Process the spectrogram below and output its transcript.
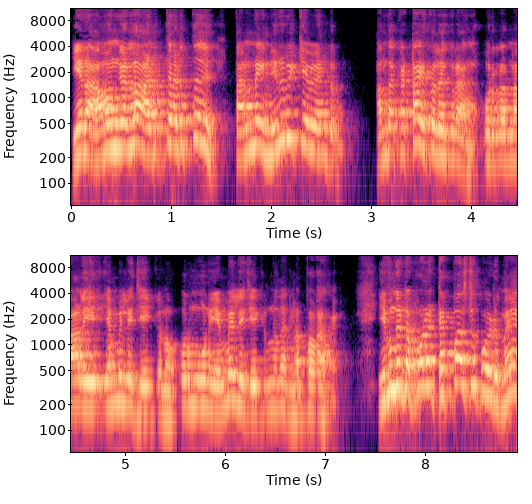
ஏன்னா அவங்க எல்லாம் அடுத்தடுத்து தன்னை நிரூபிக்க வேண்டும். அந்த கட்டாயத்தில் இருக்கிறாங்க. ஒரு நாலு எம்எல்ஏ ஜெயிக்கணும். ஒரு மூணு எம்எல்ஏ ஜெயிக்கணும் தான் நினைப்பாங்க. இவங்கிட்ட போன டெபாசிட் போயிடுமே.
